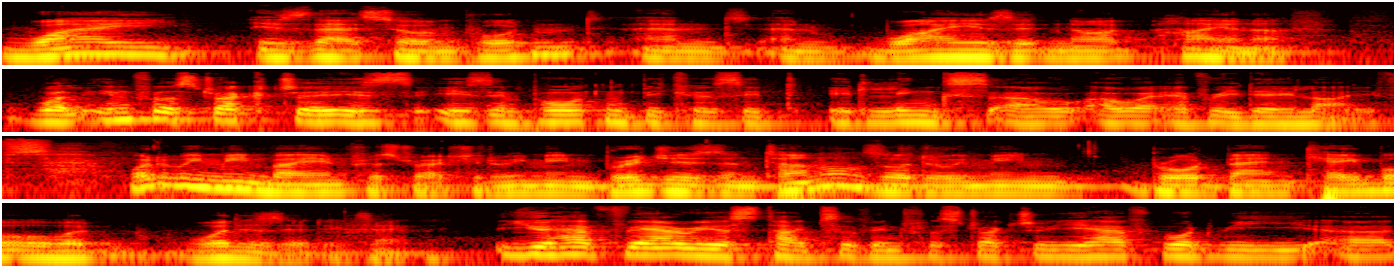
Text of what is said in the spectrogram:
why is that so important and, and why is it not high enough? Well, infrastructure is, is important because it, it links our, our everyday lives. What do we mean by infrastructure? Do we mean bridges and tunnels or do we mean broadband cable? What, what is it exactly? You have various types of infrastructure. You have what we uh,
